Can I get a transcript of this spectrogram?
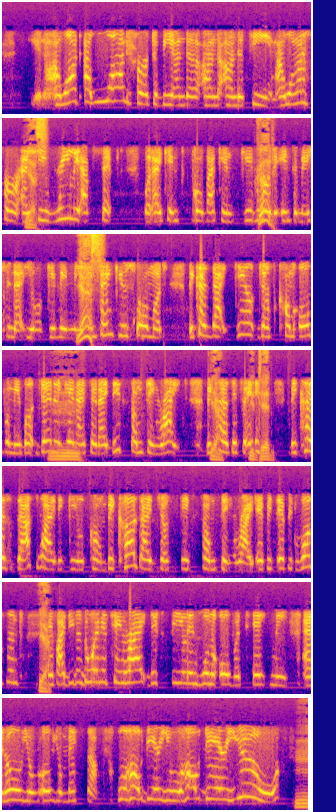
you know, I want I want her to be on the on the, on the team. I want her, and Yes. she really accept. But I can go back and give Good. the information that you're giving me. Yes. And thank you so much because that guilt just come over me. But then again, I said I did something right because if, Mm. you if did. because that's why the guilt come because I just did something right. If it if it wasn't, Yeah. if I didn't do anything right, these feelings wouldn't overtake me. And oh, you oh you messed up. Well, how dare you? How dare you?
